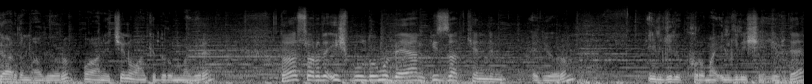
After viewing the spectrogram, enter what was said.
yardım alıyorum o an için, o anki durumuma göre. Daha sonra da iş bulduğumu beyan bizzat kendim ediyorum. ilgili kuruma, ilgili şehirde.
